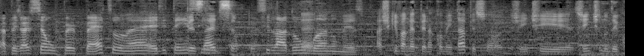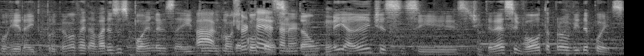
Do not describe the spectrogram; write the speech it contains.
Apesar de ser um perpétuo, né? Ele tem esse, Apesar de ser um esse lado É. humano mesmo. Acho que vale a pena comentar, pessoal. A gente, a gente no decorrer aí do programa vai dar vários spoilers aí do, Ah, do com que certeza, acontece. né? Então, leia antes, se, se te interessa, e volta pra ouvir depois.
